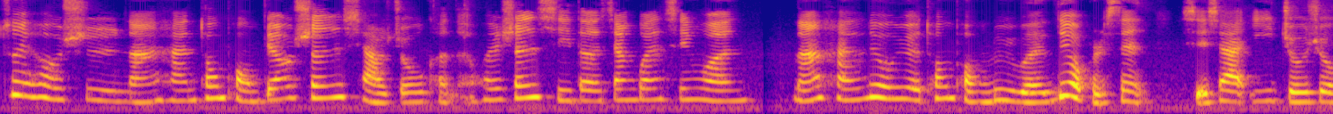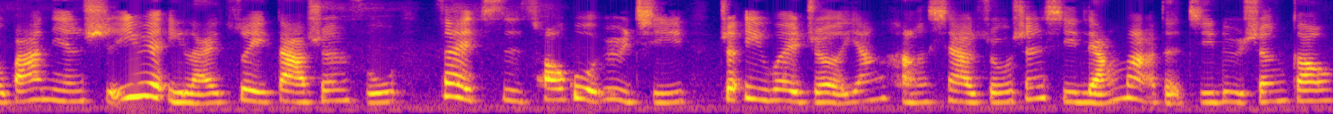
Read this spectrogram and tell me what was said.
最后是南韩通膨飙升，下周可能会升息的相关新闻。南韩六月通膨率为六 percent，写下一九九八年十一月以来最大升幅，再次超过预期。这意味着央行下周升息两码的几率升高。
